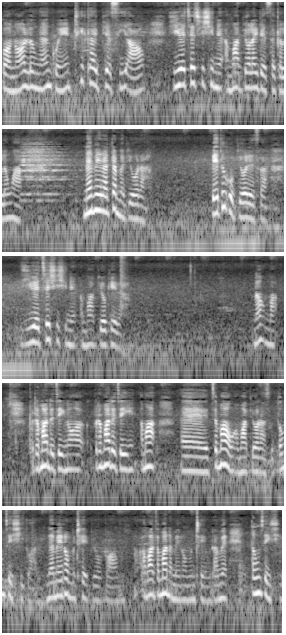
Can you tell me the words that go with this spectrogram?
ပေါ့နော်လုပ်ငန်းခွင်ထိခိုက်ပျက်စီးအောင်ရည်ရွယ်ချက်ရှိရှိနဲ့အမပြောလိုက်တဲ့စကားလုံးကနာမည်တာတက်မပြောတာဘယ်သူကိုပြောတယ်ဆိုတာရည်ရွယ်ချက်ရှိရှိနဲ့အမပြောခဲ့တာနော်အမပထမတစ်ချိန်တော့ပထမတစ်ချိန်အမအဲကျမကိုအမပြောတာဆို၃ချိန်ရှိသွားပြီနာမည်တော့မထည့်ပြောသွားဘူးအမကျမနာမည်တော့မထည့်ဘူးဒါပေမဲ့၃ချိန်ရှိ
